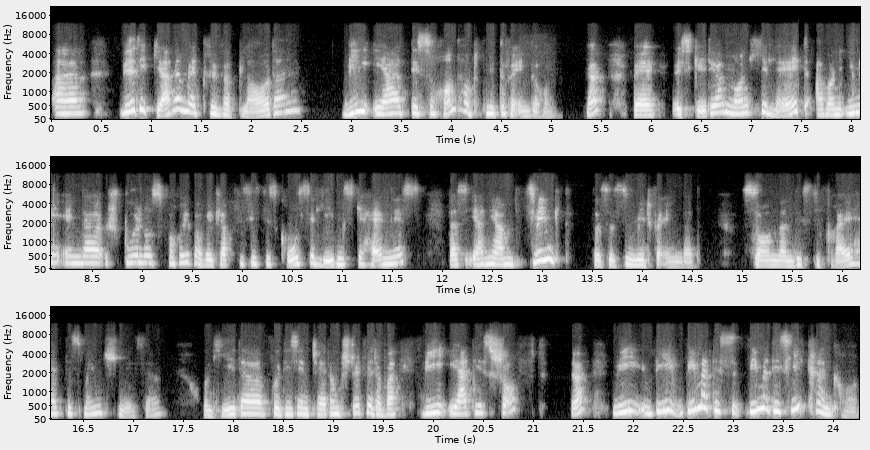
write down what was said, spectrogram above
äh, würde ich gerne mal drüber plaudern, wie er das so handhabt mit der Veränderung. Ja? Weil es geht ja manche Leid, aber ich mich ändere spurlos vorüber. Aber ich glaube, das ist das große Lebensgeheimnis, dass er nicht zwingt, dass er sich mit verändert, sondern dass die Freiheit des Menschen ist. Ja? Und jeder vor diese Entscheidung gestellt wird. Aber wie er das schafft, ja? wie, wie, wie, man das, wie man das hinkriegen kann,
